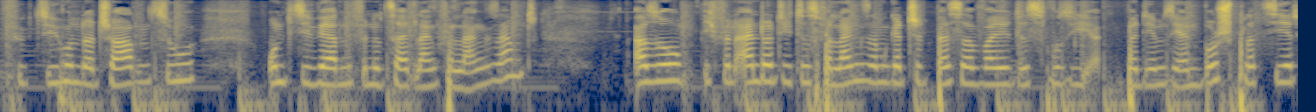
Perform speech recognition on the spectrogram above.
fügt sie 100 Schaden zu und sie werden für eine Zeit lang verlangsamt. Also, ich finde eindeutig das Verlangsam-Gadget besser, weil das, wo sie, bei dem sie einen Busch platziert,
